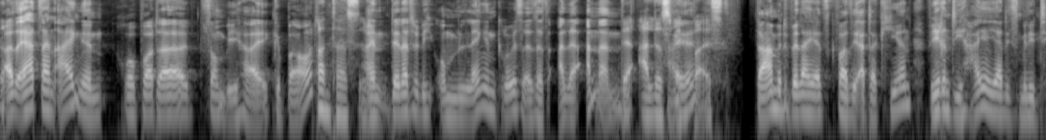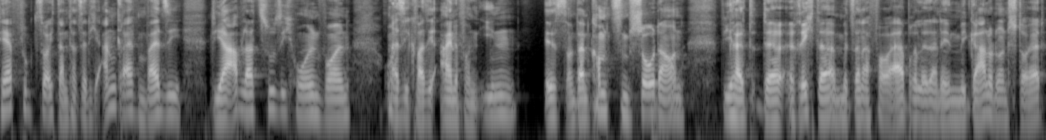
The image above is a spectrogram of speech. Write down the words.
Also er hat seinen eigenen Roboter-Zombie-Hai gebaut. Fantastisch. Ein, der natürlich um Längen größer ist als alle anderen. der alles Haie. wegbeißt. Damit will er jetzt quasi attackieren, während die Haie ja dieses Militärflugzeug dann tatsächlich angreifen, weil sie Diabla zu sich holen wollen, weil sie quasi eine von ihnen ist. Und dann kommt zum Showdown, wie halt der Richter mit seiner VR-Brille dann den Megalodon steuert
